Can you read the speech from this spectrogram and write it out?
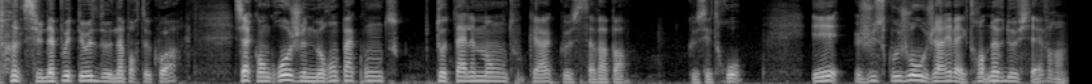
c'est une apothéose de n'importe quoi. C'est-à-dire qu'en gros, je ne me rends pas compte totalement, en tout cas, que ça va pas, que c'est trop. Et jusqu'au jour où j'arrive avec 39 de fièvre,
